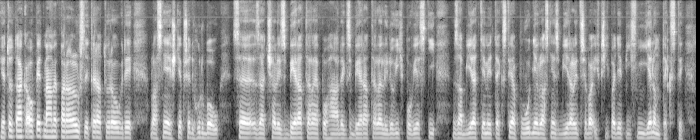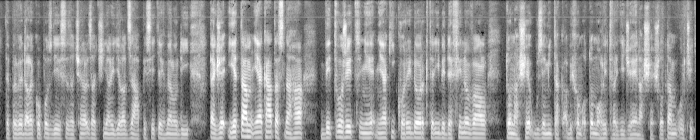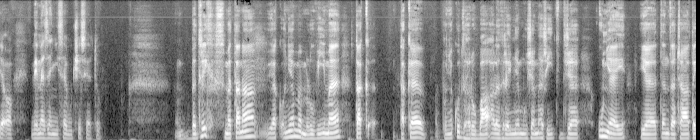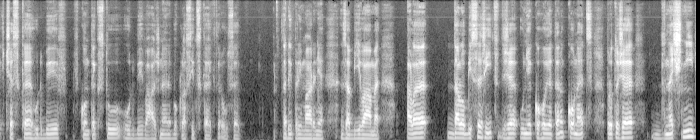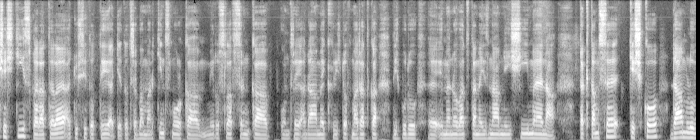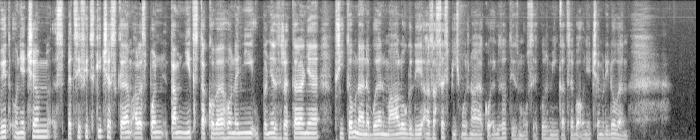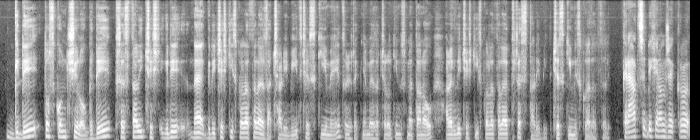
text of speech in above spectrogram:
Je to tak a opět máme paralelu s literaturou, kdy vlastně ještě před hudbou se začali sběratelé pohádek, sběratelé lidových pověstí zabírat těmi texty a původně vlastně sbírali třeba i v případě písní jenom texty. Teprve daleko později se začínali dělat zápisy těch melodí. Takže je tam nějaká ta snaha vytvořit ně, nějaký koridor, který by definoval to naše území tak, abychom o tom mohli tvrdit, že je naše. Šlo tam určitě o vymezení se vůči světu. Bedřich Smetana, jak o něm mluvíme, tak také poněkud zhruba, ale zřejmě můžeme říct, že u něj je ten začátek české hudby v kontextu hudby vážné nebo klasické, kterou se tady primárně zabýváme. Ale dalo by se říct, že u někoho je ten konec, protože dnešní čeští skladatelé, ať už si to ty, ať je to třeba Martin Smolka, Miroslav Srnka, Ondřej Adámek, Krištof Mařatka, když budu eh, jmenovat ta nejznámější jména, tak tam se těžko dá mluvit o něčem specificky českém, alespoň tam nic takového není úplně zřetelně přítomné, nebo jen málo kdy a zase spíš možná jako exotismus, jako zmínka třeba o něčem lidovém. Kdy to skončilo, kdy přestali češ, kdy, ne, kdy čeští skladatelé začali být českými, což řekněme začalo tím smetanou, ale kdy čeští skladatelé přestali být českými skladateli. Krátce bych jenom řekl,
